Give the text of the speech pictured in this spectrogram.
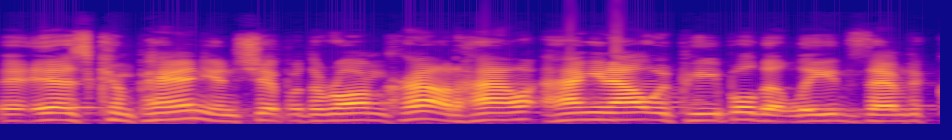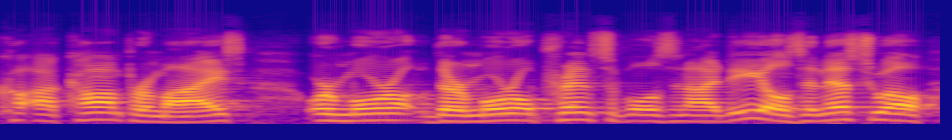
is companionship with the wrong crowd, hanging out with people that leads them to uh, compromise or moral, their moral principles and ideals. And this will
